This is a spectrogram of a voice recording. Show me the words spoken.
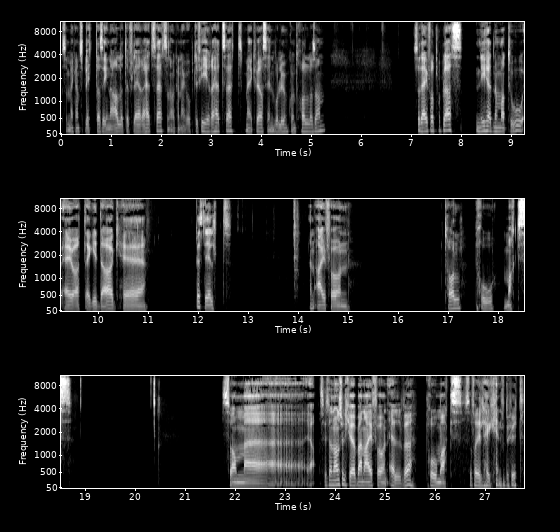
som jeg kan splitte signalet til flere headset, så nå kan jeg gå opp til fire headset med hver sin volumkontroll og sånn. Så det har jeg fått på plass. Nyhet nummer to er jo at jeg i dag har bestilt en iPhone 12 Pro Max som eh, Ja, så hvis noen vil kjøpe en iPhone 11 Pro Max, så får de legge inn bud.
